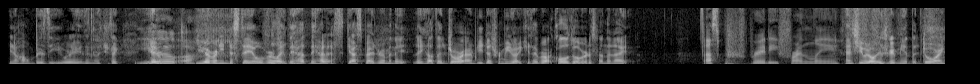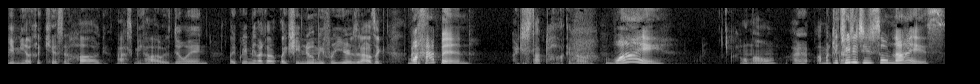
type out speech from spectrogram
you know, how busy you were. And she's like, you, ever- ugh, you ever need to stay over? Like they had, they had a guest bedroom and they, they left the drawer empty just for me, like, in case I brought clothes over to spend the night. That's pretty friendly. And she would always greet me at the door and give me like a kiss and hug, ask me how I was doing, like greet me like a like she knew me for years. And I was like, I What just- happened? I just stopped talking to him. Why? I don't know. I I'm a They treated you so nice.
